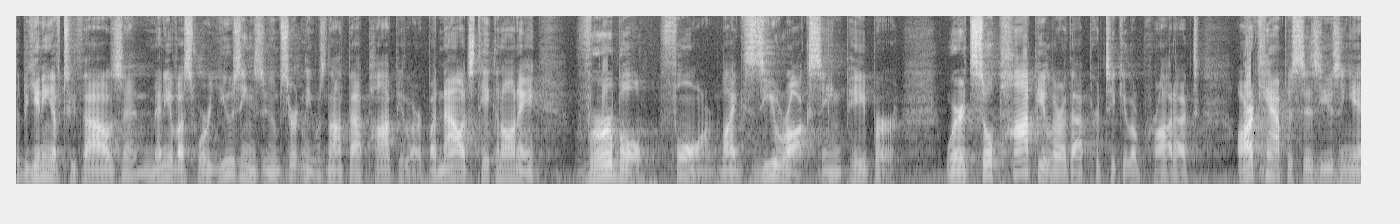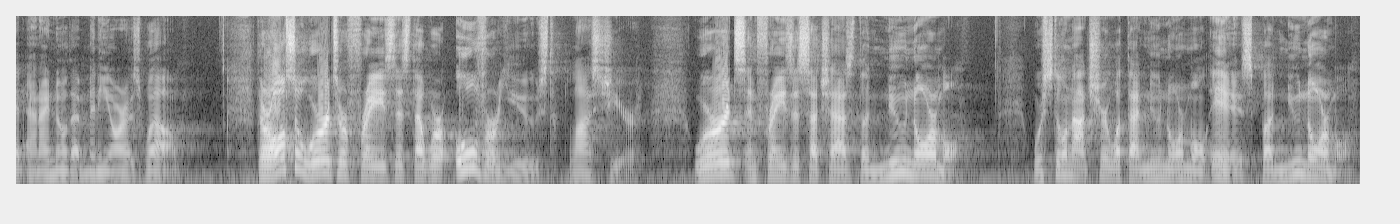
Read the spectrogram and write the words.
The beginning of 2000, many of us were using Zoom, certainly was not that popular, but now it's taken on a verbal form, like Xeroxing paper, where it's so popular, that particular product. Our campus is using it, and I know that many are as well. There are also words or phrases that were overused last year. Words and phrases such as the new normal. We're still not sure what that new normal is, but new normal.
